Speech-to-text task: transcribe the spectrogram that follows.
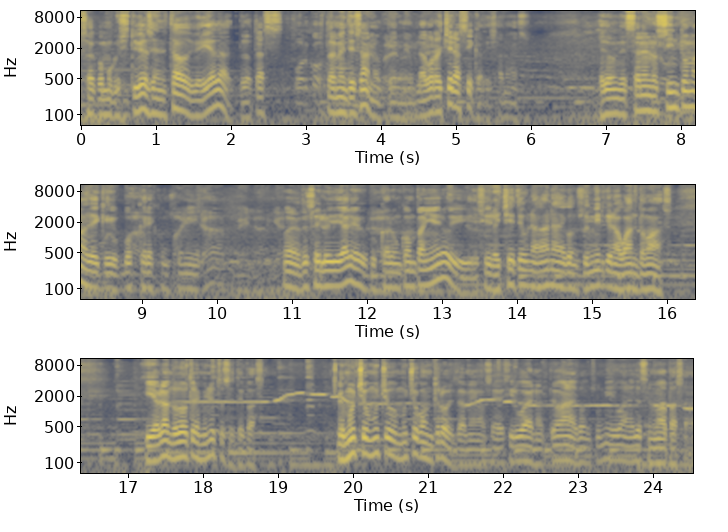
o sea, como que si estuvieras en estado de ebriedad, pero estás totalmente sano. Pero la borrachera seca se llama eso. Es donde salen los síntomas de que vos querés consumir. Bueno, entonces lo ideal es buscar un compañero y decirle, che, tengo una gana de consumir que no aguanto más. Y hablando dos o tres minutos se te pasa. Es mucho, mucho, mucho control también, o sea, decir, bueno, tengo ganas de consumir, bueno, ya se me va a pasar.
